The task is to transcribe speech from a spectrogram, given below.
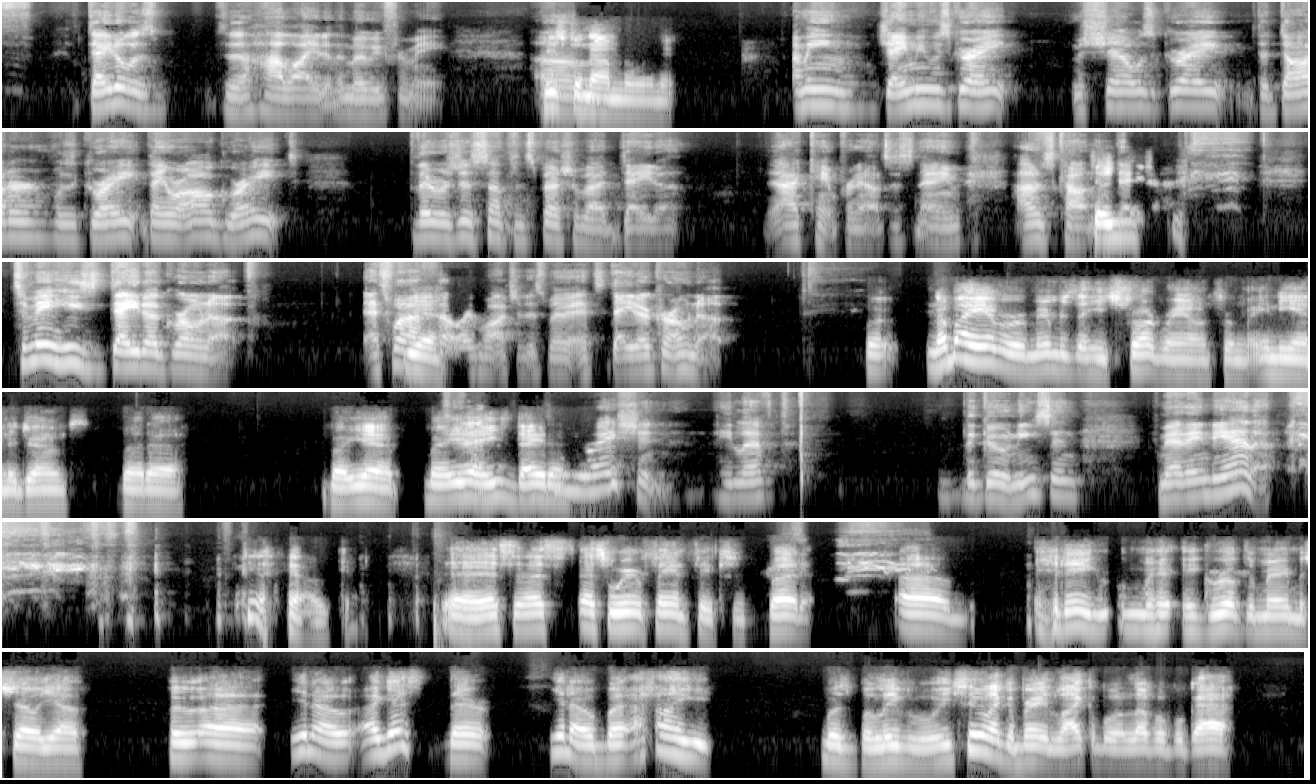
Data was the highlight of the movie for me. He's Um, phenomenal in it. I mean, Jamie was great. Michelle was great. The daughter was great. They were all great. There was just something special about Data. I can't pronounce his name. I'm just calling you- Data. to me, he's Data grown up. That's what I felt like watching this movie. It's Data grown up. But nobody ever remembers that he's short round from Indiana Jones. But uh, but yeah, but yeah, he's data. Continuation. He left the Goonies and met Indiana. yeah, okay. Yeah, that's that's that's weird fan fiction. But um, he, he grew up to marry Michelle Yeoh, who uh, you know, I guess they're, you know, but I thought he was believable. He seemed like a very likable and lovable guy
